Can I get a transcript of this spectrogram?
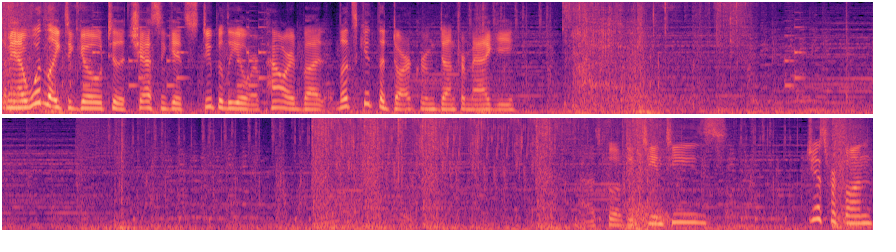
I mean, I would like to go to the chest and get stupidly overpowered, but let's get the dark room done for Maggy. let's pull up these TNTs just for fun.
